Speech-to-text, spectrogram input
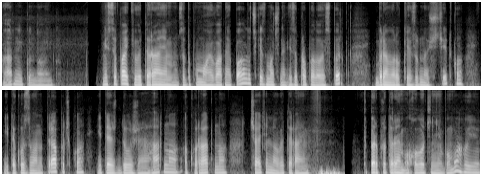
Гарненько, новенько. Місце пайки витираємо за допомогою ватної палички, змоченим ізопропиловий спирт. Беремо в руки зубну щітку і таку звану тряпочку, і теж дуже гарно, акуратно, тщательно витираємо. Тепер протираємо охолодженою бумагою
